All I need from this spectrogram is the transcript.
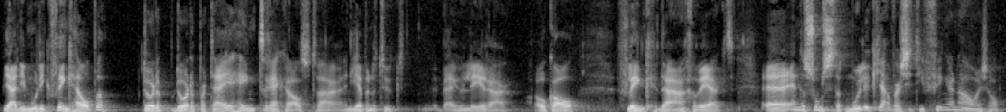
Ja, die moet ik flink helpen. Door de, door de partijen heen trekken, als het ware. En die hebben natuurlijk bij hun leraar ook al flink daaraan gewerkt. En dan, soms is dat moeilijk. Ja, waar zit die vinger nou en zo?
